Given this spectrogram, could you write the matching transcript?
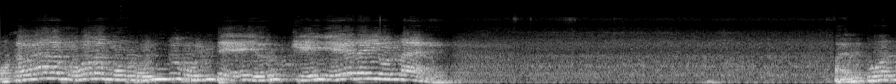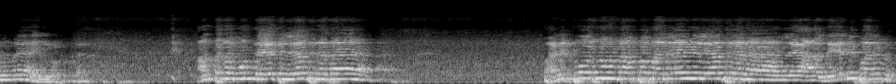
ఒకవేళ మూలము రెండు ఉంటే ఎరుక్కి ఏదై ఉండాలి? పరిపూర్ణమే అయి ఉండాలి. అంతకుముందు ఏది లేదు కదా? పరిపూర్ణం తప్ప మరేమి లేదు కదా? లే- ఆ లేని పరి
